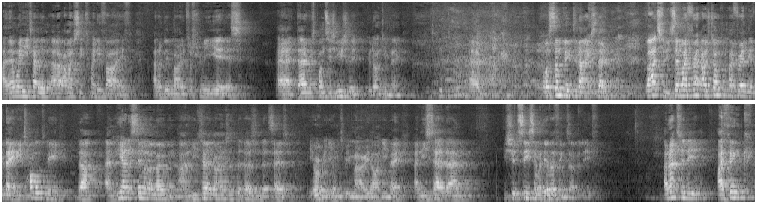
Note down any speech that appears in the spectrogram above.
And then when you tell them, uh, I'm actually 25 and I've been married for three years, uh, their response is usually, Good on you, mate um, or something to that extent. But actually, so my friend, I was talking to my friend the other day, and he told me that um, he had a similar moment, and he turned around to the person that said, "You're a bit young to be married, aren't you, mate?" And he said, um, "You should see some of the other things, I believe." And actually, I think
